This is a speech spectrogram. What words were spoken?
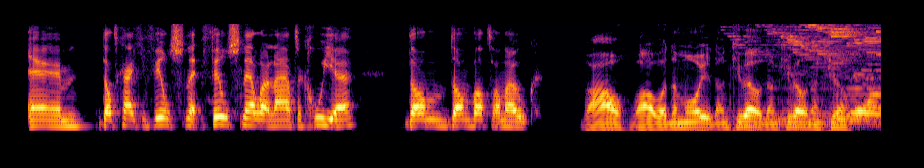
Ehm, dat gaat je veel, sne- veel sneller laten groeien dan, dan wat dan ook. Wauw, wauw, wat een mooie. Dankjewel, dankjewel, dankjewel.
